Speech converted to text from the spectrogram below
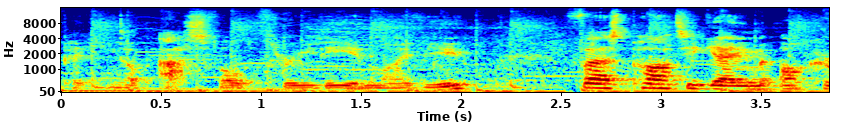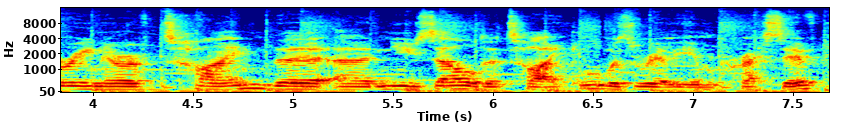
picking up Asphalt 3D in my view. First party game Ocarina of Time, the uh, new Zelda title, was really impressive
